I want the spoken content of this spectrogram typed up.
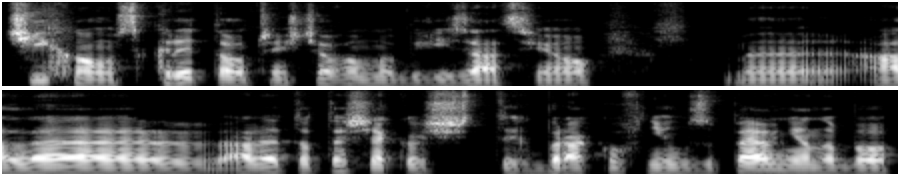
cichą, skrytą, częściową mobilizacją, e, ale, ale to też jakoś tych braków nie uzupełnia, no bo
